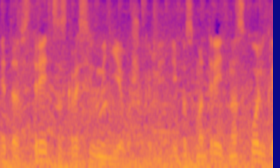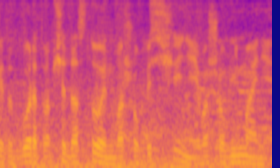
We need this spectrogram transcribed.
это встретиться с красивыми девушками и посмотреть, насколько этот город вообще достоин вашего посещения и вашего внимания.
